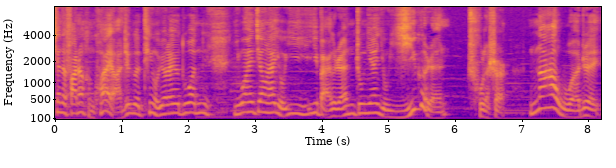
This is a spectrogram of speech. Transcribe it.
现在发展很快啊，这个听友越来越多，你你万一将来有一一百个人中间有一个人出了事儿，那我这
